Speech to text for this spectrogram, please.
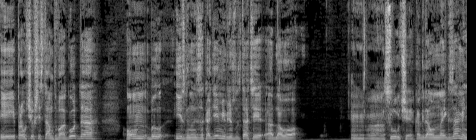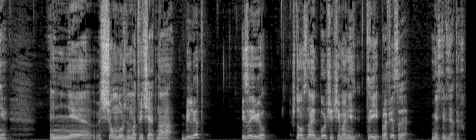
и, проучившись там два года, он был изгнан из академии в результате одного э, случая, когда он на экзамене не счел нужным отвечать на билет и заявил, что он знает больше, чем они три профессора вместе взятых.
